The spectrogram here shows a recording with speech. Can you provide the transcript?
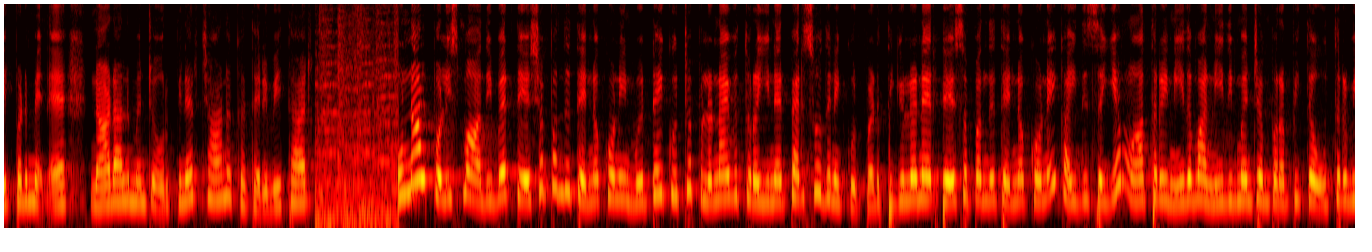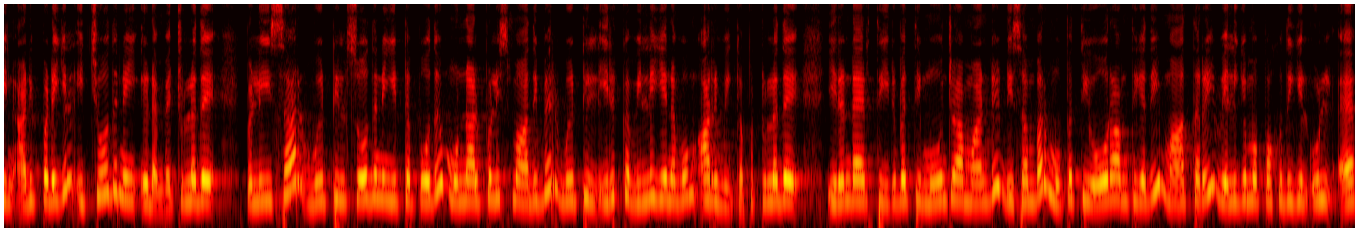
ஏற்படும் என நாடாளுமன்ற உறுப்பினர் சாணக்க தெரிவித்தார். முன்னாள் பொலிஸ் மா அதிபர் தேசப்பந்து தென்னக்கோனின் வீட்டை குற்ற புலனாய்வு துறையினர் பரிசோதனைக்குட்படுத்தியுள்ளனர். தேசப்பந்து தென்னக்கோனை கைது செய்ய மாத்தறை நீதவான் நீதிமன்றம் பிறப்பித்த உத்தரவின் அடிப்படையில் இச்சோதனை இடம்பெற்றுள்ளது. போலீசார் வீட்டில் சோதனையிட்ட போது முன்னாள் போலீஸ் மா அதிபர் வீட்டில் இருக்கவில்லை எனவும் அறிவிக்கப்பட்டுள்ளது. இரண்டாயிரத்தி இருபத்தி மூன்றாம் ஆண்டு டிசம்பர் முப்பத்தி ஓராம் தேதி மாத்தறை வெலிகம பகுதியில் உள்ள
